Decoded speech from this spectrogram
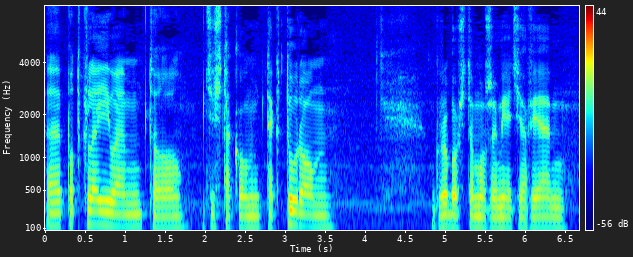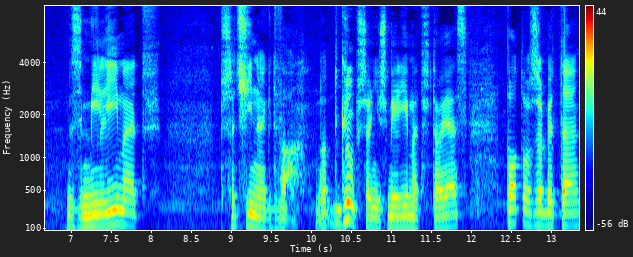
E, Podkleiłem to gdzieś taką tekturą. Grubość to może mieć, ja wiem, z milimetr przecinek 2 no grubsze niż milimetr to jest. Po to żeby te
